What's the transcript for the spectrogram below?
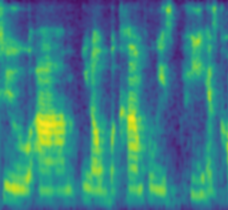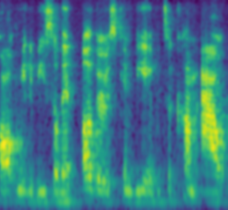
To, um, you know, become who he, he has called me to be so that others can be able to come out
